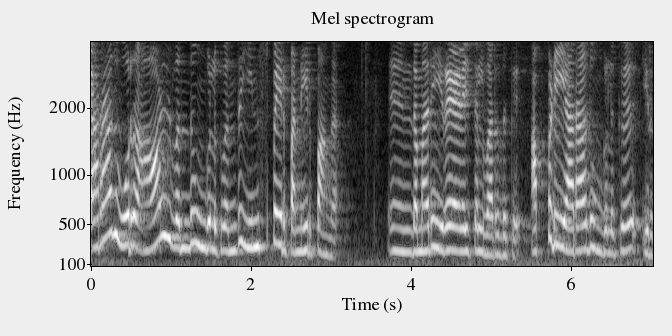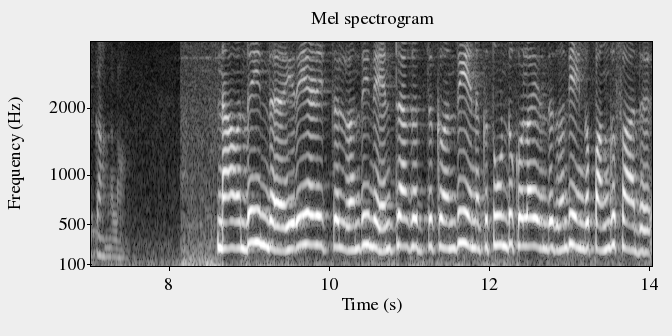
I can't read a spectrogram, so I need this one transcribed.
யாராவது ஒரு ஆள் வந்து உங்களுக்கு வந்து இன்ஸ்பயர் பண்ணியிருப்பாங்க இந்த மாதிரி இறை அழைத்தல் வர்றதுக்கு. அப்படி யாராவது உங்களுக்கு இருக்காங்களா? நான் வந்து இந்த இறையழைத்தல் வந்து இந்த என்ட்ராகிறதுக்கு வந்து எனக்கு தூண்டுகோலாக இருந்தது வந்து எங்கள் பங்கு ஃபாதர்.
